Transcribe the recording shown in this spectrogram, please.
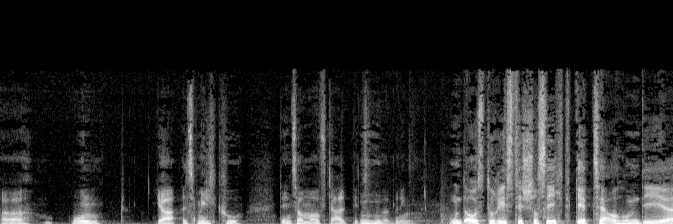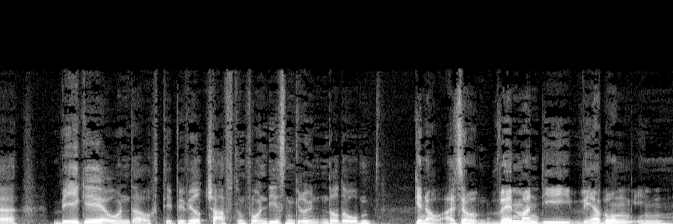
äh, und ja, als Milchkuh den Sommer auf der Alpe mhm. zu verbringen. Und aus touristischer Sicht geht es ja auch um die äh, Wege und auch die Bewirtschaftung von diesen Gründen dort oben? Genau, also wenn man die Werbung in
